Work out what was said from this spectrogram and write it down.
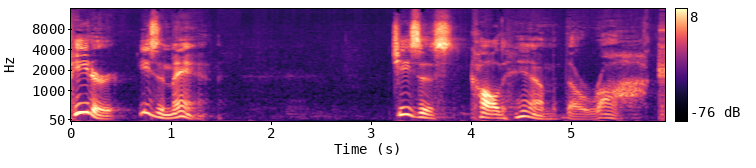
Peter, he's the man. Jesus called him the rock.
